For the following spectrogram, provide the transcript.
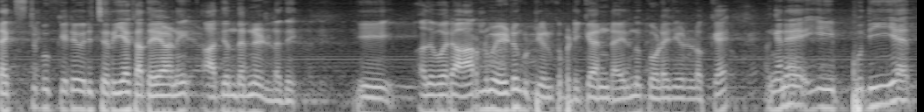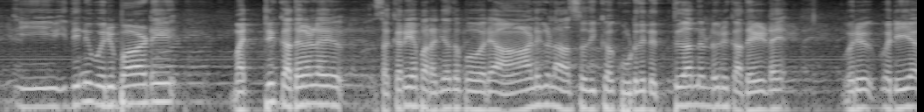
ടെക്സ്റ്റ് ബുക്കിലെ ഒരു ചെറിയ കഥയാണ് ആദ്യം തന്നെ ഉള്ളത്. ഈ അതുപോലെ ആറിലും ഏഴും കുട്ടികൾക്ക് പഠിക്കാനുണ്ടായിരുന്നു കോളേജുകളിലൊക്കെ. അങ്ങനെ ഈ പുതിയ ഈ ഇതിന് ഒരുപാട് മറ്റ് കഥകൾ സക്കറിയ പറഞ്ഞതുപോലെ ആളുകൾ ആസ്വദിക്കുക കൂടുതൽ എത്തുക എന്നുള്ളൊരു കഥയുടെ ഒരു വലിയ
